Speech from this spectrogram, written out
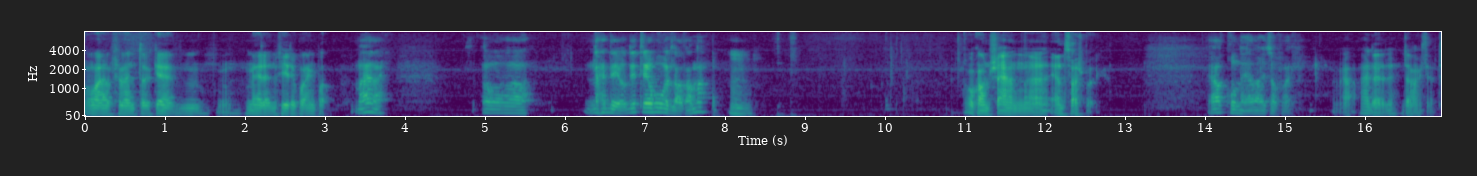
og jeg forventer jo ikke mm, mer enn fire poeng på. nei, nei. Og Nei, det er jo de tre hovedlagene, da. Og kanskje en, eh, en Sarpsborg. Ja, Kone da, i så fall. Ja, eller defensivt.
